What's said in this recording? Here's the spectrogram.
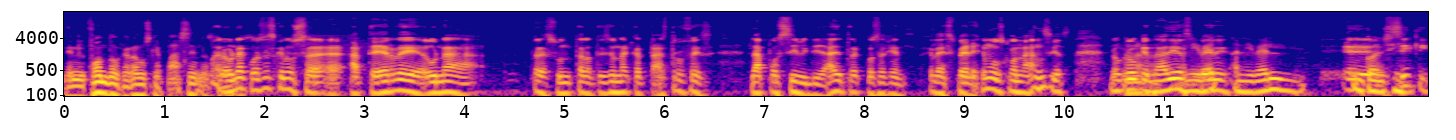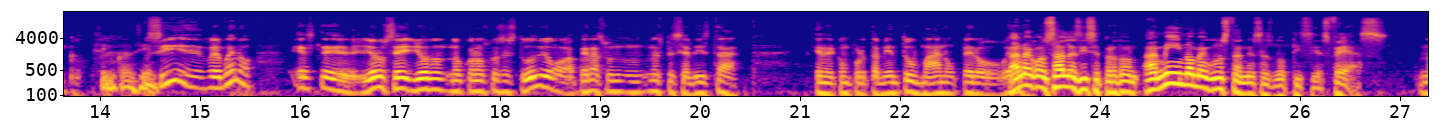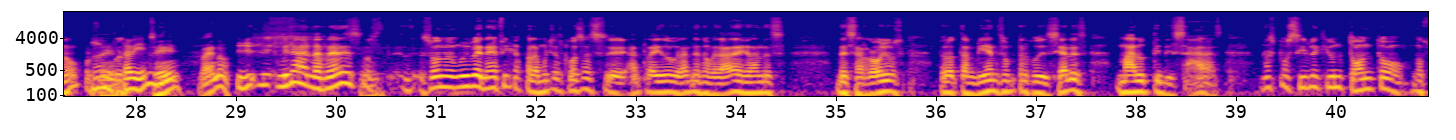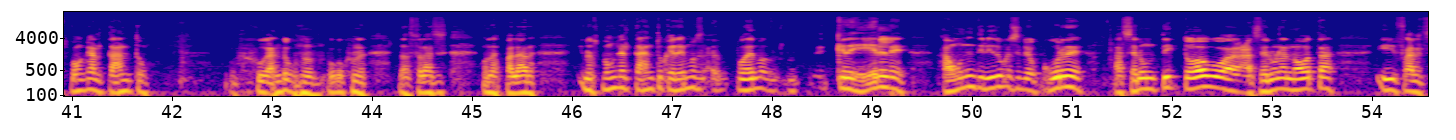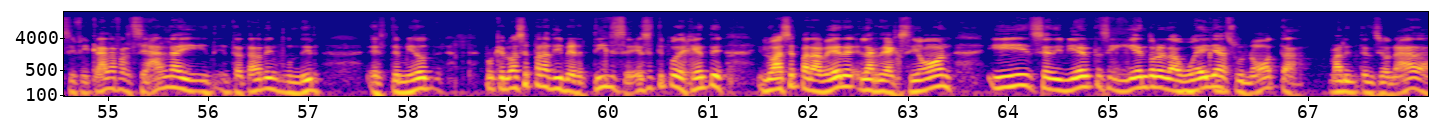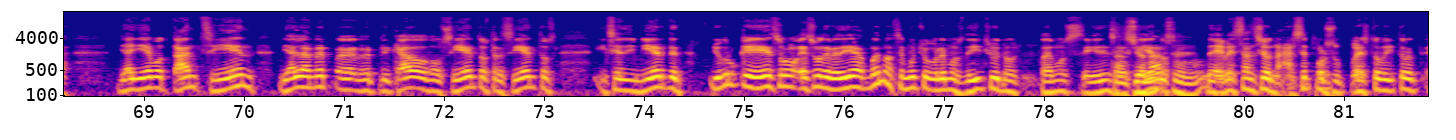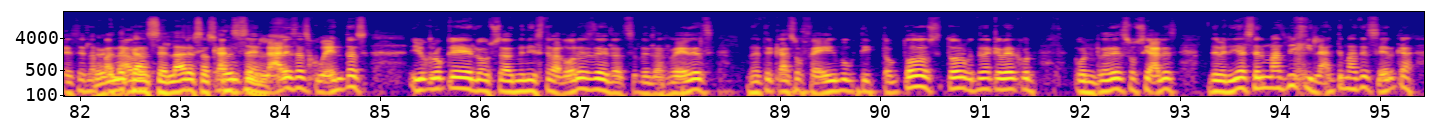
en el fondo queramos que pasen las Bueno, cosas. una cosa es que nos ah, aterre una presunta noticia, una catástrofe, es la posibilidad y otra cosa que la esperemos con ansias. No creo que Ah, nadie a nivel, espere a nivel eh, psíquico. Sí, eh, bueno, este, yo no sé, yo no, no conozco ese estudio, apenas un, un especialista en el comportamiento humano, pero bueno, Ana González dice, perdón, a mí no me gustan esas noticias feas. no, por No, supuesto. está bien. Sí, bueno. Y- Mira, las redes pues, son muy benéficas para muchas cosas, eh, han traído grandes novedades, grandes desarrollos, pero también son perjudiciales mal utilizadas. No es posible que un tonto nos ponga al tanto, jugando con, un poco con las frases, con las palabras, y nos ponga al tanto, queremos, podemos creerle a un individuo que se le ocurre hacer un TikTok o hacer una nota y falsificarla, falsearla y, y tratar de infundir este miedo porque lo hace para divertirse, ese tipo de gente lo hace para ver la reacción y se divierte siguiéndole la huella a su nota malintencionada. Ya llevo tan 100, ya le han rep- eh, replicado 200, 300 y se divierten. Yo creo que eso eso debería, bueno, hace mucho lo hemos dicho y nos podemos seguir insistiendo. Sancionarse, ¿no? Debe sancionarse, por supuesto, Víctor, esa es la de palabra cancelar esas cancelar cuentas. esas cuentas. Yo creo que los administradores de las, de las redes, en este caso Facebook, TikTok, todos, todo lo que tenga que ver con, con redes sociales, debería ser más vigilante, más de cerca.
